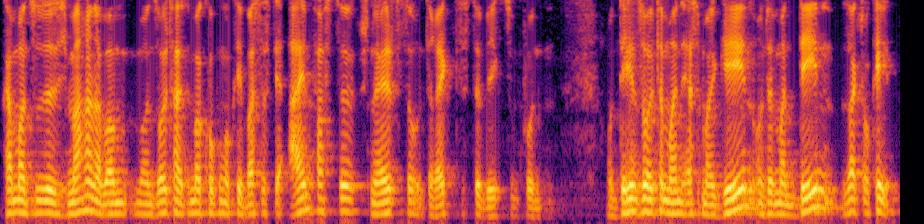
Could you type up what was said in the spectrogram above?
kann man zusätzlich machen, aber man sollte halt immer gucken, okay, was ist der einfachste, schnellste und direkteste Weg zum Kunden? Und den sollte man erstmal gehen. Und wenn man den sagt, okay,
